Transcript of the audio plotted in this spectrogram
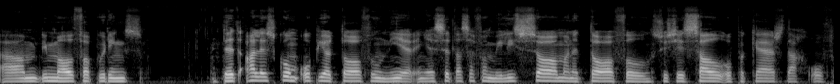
Um die malva puddings. Dit alles kom op jou tafel neer en jy sit as 'n familie saam aan 'n tafel soos jy sal op 'n Kersdag of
